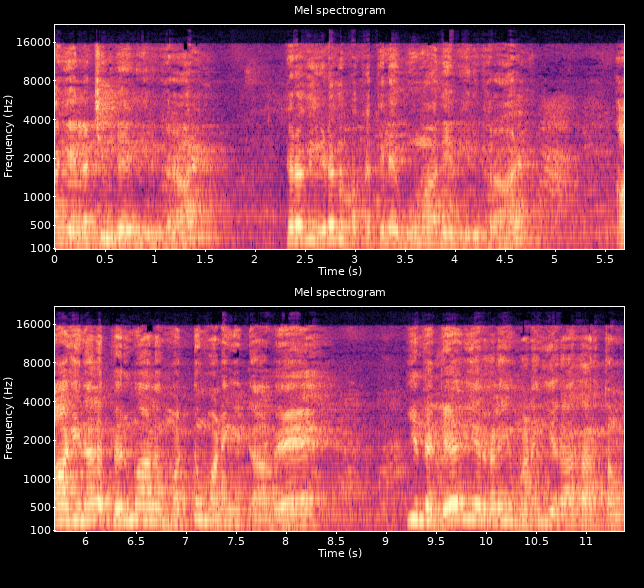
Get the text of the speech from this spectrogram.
அங்கே லட்சுமி தேவி இருக்கிறாள். பிறகு இடது பக்கத்திலே பூமாதேவி இருக்கிறாள். ஆகினால பெருமாளை மட்டும் வணங்கிட்டாவே இந்த தேவியர்களையும் வணங்கியதாக அர்த்தம்.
